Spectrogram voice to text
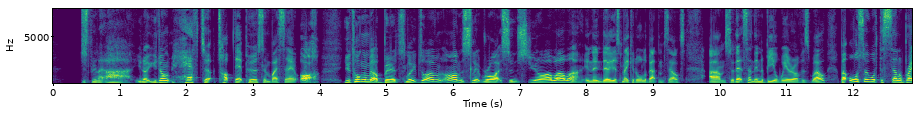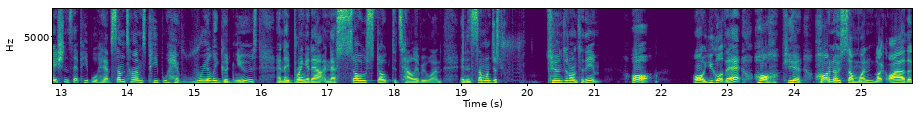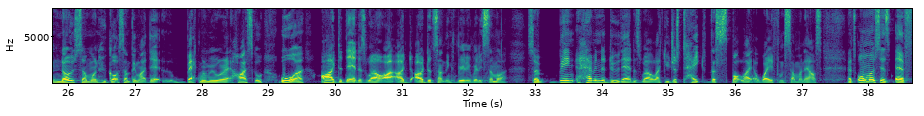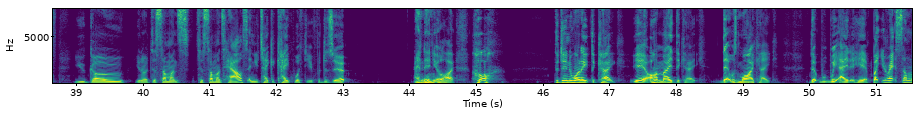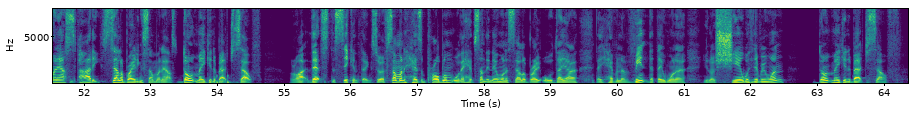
just be like, ah, you know, you don't have to top that person by saying, oh, you're talking about bad sleeps. I haven't, I haven't slept right since, you know, blah, blah. and then they just make it all about themselves. Um, so that's something to be aware of as well. But also with the celebrations that people have, sometimes people have really good news and they bring it out and they're so stoked to tell everyone, and then someone just turns it on to them. Oh, Oh, you got that? Oh, yeah. Oh, I know someone, like I either know someone who got something like that back when we were at high school, or I did that as well. I, I, I did something really, really similar. So being, having to do that as well, like you just take the spotlight away from someone else. It's almost as if you go, you know, to someone's, to someone's house and you take a cake with you for dessert. And then you're like, oh, did anyone eat the cake? Yeah, I made the cake. That was my cake that we ate it here, but you're at someone else's party celebrating someone else. Don't make it about yourself. All right, that's the second thing. So if someone has a problem or they have something they want to celebrate or they are they have an event that they want to, you know, share with everyone, don't make it about yourself.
